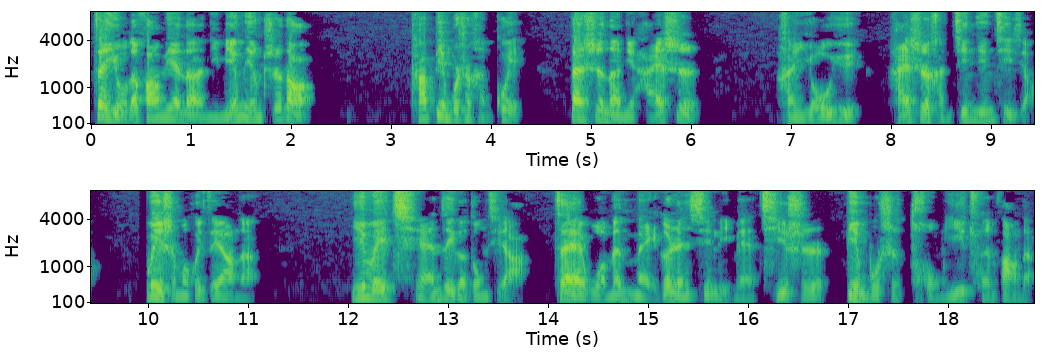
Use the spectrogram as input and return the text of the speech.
在有的方面呢，你明明知道它并不是很贵，但是呢，你还是很犹豫，还是很斤斤计较。为什么会这样呢？因为钱这个东西啊，在我们每个人心里面，其实并不是统一存放的。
